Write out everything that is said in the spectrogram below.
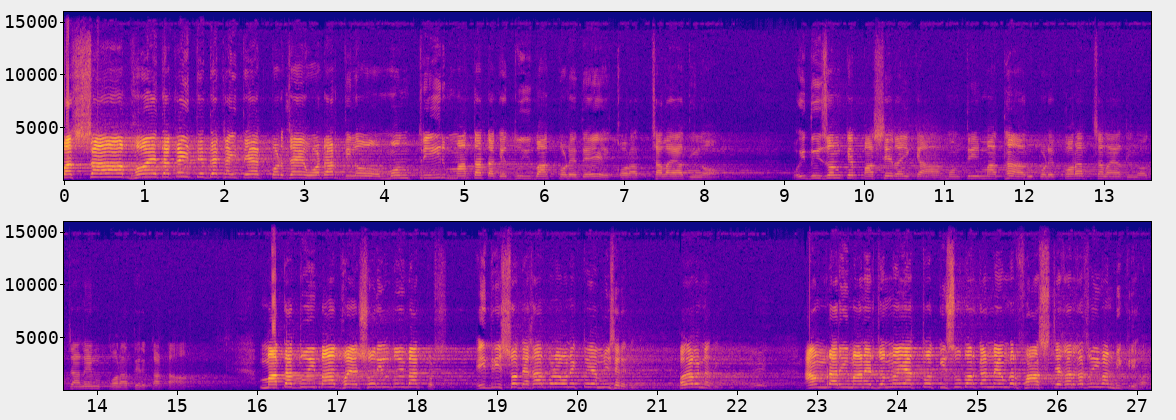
বাদশাহ ভয় দেখাইতে দেখাইতে এক পর্যায়ে অর্ডার দিল, মন্ত্রীর মাথাটাকে দুই ভাগ করে দে, করাত চালায়া দিল। ওই দুইজনকে পাশে রাইকা মন্ত্রীর মাথার উপরে করাত চালায়া দিল, জানেন করাতের কাটা। মাথা দুই ভাগ হয়ে শরীর দুই ভাগ করছে। এই দৃশ্য দেখার পরে অনেক তো এমনি ছেড়ে দিল। কথা বল না দি আমরা ইমানের জন্য এত কিছু দরকার নেই আমরা ফার্স্ট টাকার কাছেও ইমান বিক্রি হয়।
